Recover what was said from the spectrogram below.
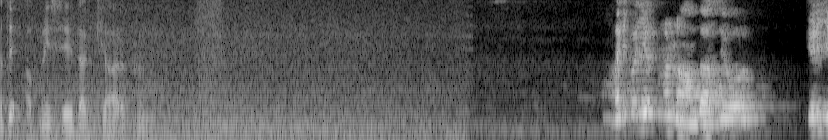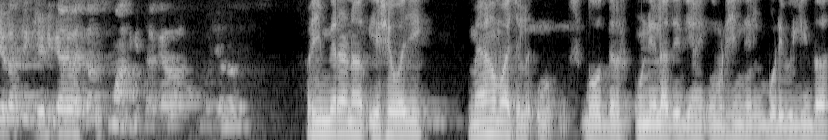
ਅਤੇ ਆਪਣੀ ਸਿਹਤ ਦਾ ਖਿਆਲ ਰੱਖਣ। ਹਾਂਜੀ ਭਾਜੀ ਆਪਣਾ ਨਾਮ ਦੱਸ ਦਿਓ ਔਰ ਕਿਹੜੀ ਜਗ੍ਹਾ ਤੇ ਖੇਡ ਗਿਆ ਹੋਇਆ ਤੁਹਾਨੂੰ ਸਨਮਾਨ ਕੀਤਾ ਗਿਆ ਵਾ ਨੌਜਵਾਨਾਂ ਨੂੰ ਭਾਈ ਮੇਰਾ ਨਾਮ ਯਸ਼ਵ ਹੈ ਜੀ। ਮੈਂ ਹਿਮਾਚਲ ਉਧਰ ਉਨੇਲਾ ਤੇ ਦਿਆਂ ਕੰਪੀਟੀਸ਼ਨ ਬੋਡੀ ਬਿਲਡਿੰਗ ਦਾ।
